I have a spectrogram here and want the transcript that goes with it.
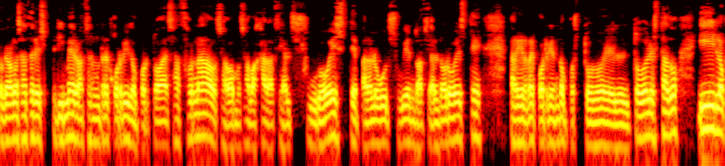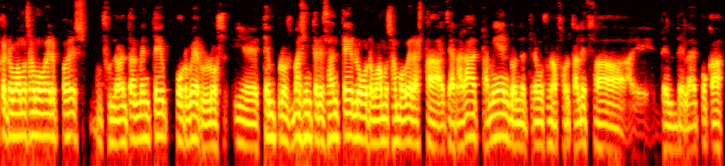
lo que vamos a hacer es primero hacer un recorrido por toda esa zona, o sea, vamos a bajar hacia el suroeste para luego ir subiendo hacia el noroeste para ir recorriendo pues todo el, todo el estado y lo que nos vamos a mover pues fundamentalmente por ver los eh, templos más interesantes. Luego nos vamos a mover hasta Yanagat también, donde tenemos una fortaleza eh, de, la época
